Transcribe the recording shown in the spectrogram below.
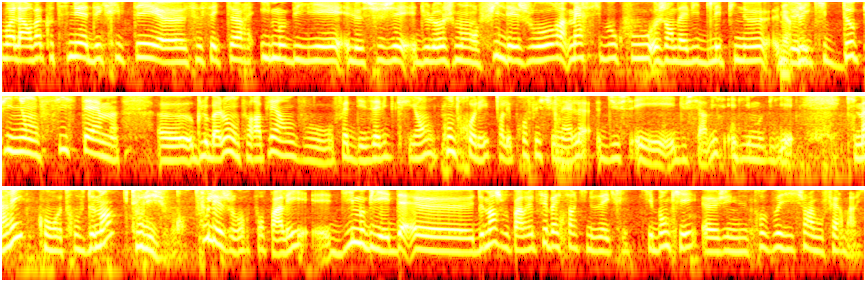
Voilà, on va continuer à décrypter euh, ce secteur immobilier, le sujet du logement au fil des jours. Merci beaucoup Jean-David Lépineux de l'équipe d'Opinion Système. Euh, globalement, on peut rappeler, hein, vous faites des avis de clients contrôlés pour les professionnels du, et, du service et de l'immobilier. Puis Marie, qu'on retrouve demain, Tous les jours. tous les jours, pour parler euh, d'immobilier. Euh, demain, je vous parlerai de Sébastien qui nous a écrit, qui est banquier. Euh, J'ai une proposition à vous faire, Marie.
